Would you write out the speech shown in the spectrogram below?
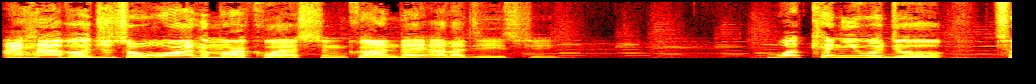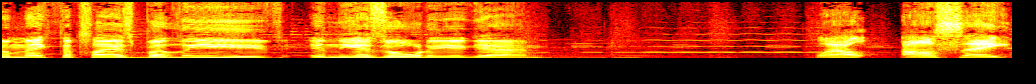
I have uh, just one more question, Grande Aladici. What can you do to make the players believe in the Azzurri again? Well, I'll say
